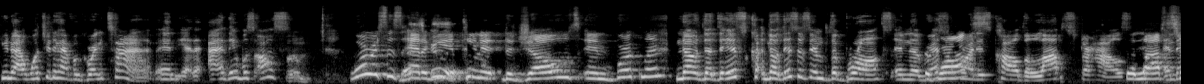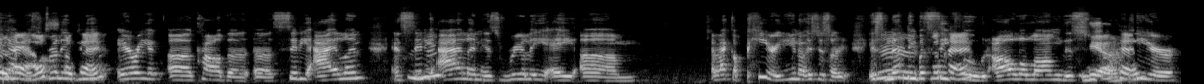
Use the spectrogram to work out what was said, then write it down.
you know, I want you to have a great time," and I, it was awesome. Where is this That's at again? Tina, the Joe's in Brooklyn? No, the this no, this is in the Bronx, and the, the restaurant Bronx? is called the Lobster House. The Lobster and they have House. This really okay. area uh, called the uh, City Island, and City mm-hmm. Island is really a um like a pier. You know, it's just a it's mm, nothing but okay. seafood all along this yeah. pier.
